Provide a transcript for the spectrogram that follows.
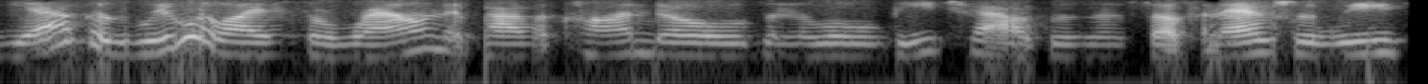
Yeah, because we were like surrounded by the condos and the little beach houses and stuff. And actually, we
